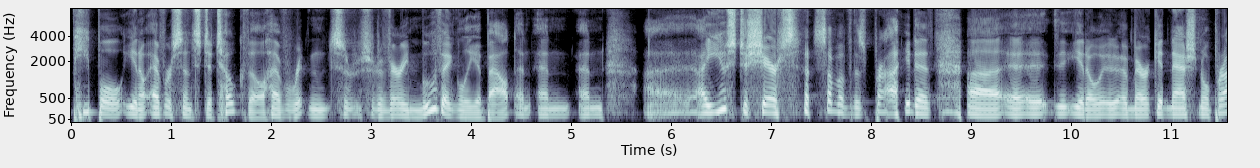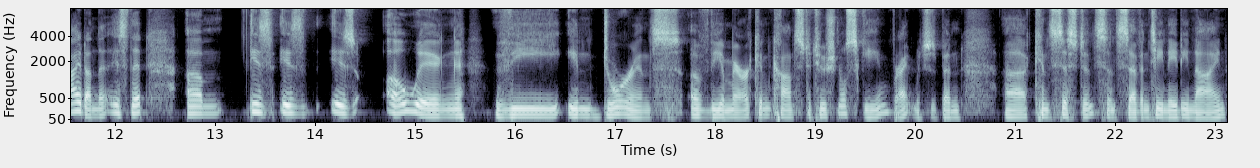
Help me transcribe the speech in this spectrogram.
people, you know, ever since de Tocqueville have written sort of, sort of very movingly about, and and and uh, I used to share some of this pride, as, uh, uh, you know, American national pride on that is that um, is is is owing the endurance of the American constitutional scheme, right, which has been uh, consistent since 1789,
